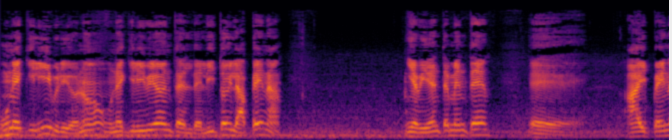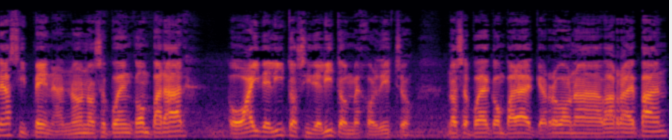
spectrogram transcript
un equilibrio, ¿no? Un equilibrio entre el delito y la pena. Y evidentemente hay penas y penas, ¿no? No se pueden comparar, o hay delitos y delitos, mejor dicho. No se puede comparar el que roba una barra de pan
